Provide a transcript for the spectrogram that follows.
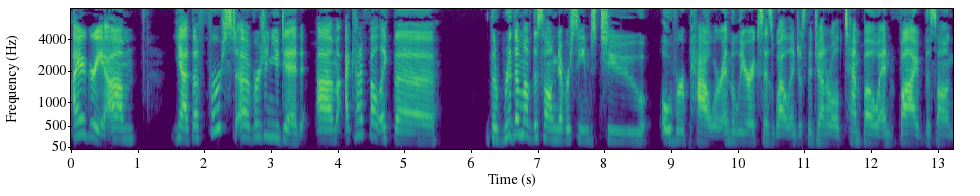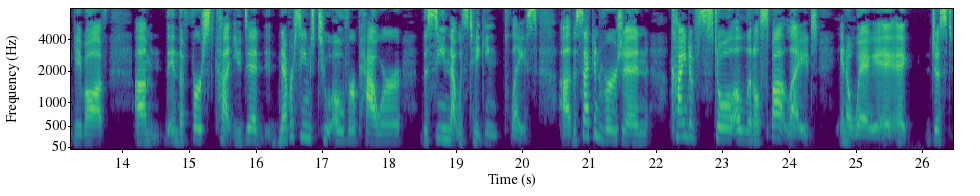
I agree. Um, yeah, the first uh, version you did, um, I kind of felt like the the rhythm of the song never seemed to overpower and the lyrics as well and just the general tempo and vibe the song gave off. Um, in the first cut you did never seemed to overpower the scene that was taking place. Uh, the second version kind of stole a little spotlight in a way. It, it just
